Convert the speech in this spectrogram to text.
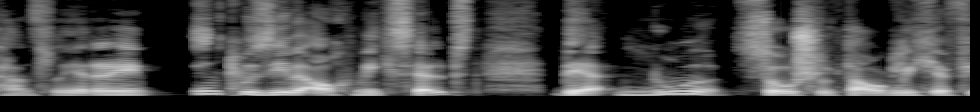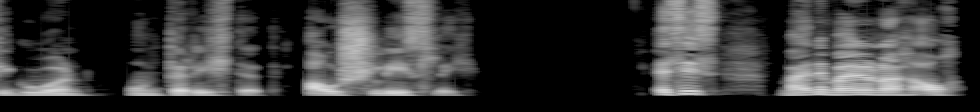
Tanzlehrerin, inklusive auch mich selbst, der nur social-taugliche Figuren unterrichtet. Ausschließlich. Es ist meiner Meinung nach auch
